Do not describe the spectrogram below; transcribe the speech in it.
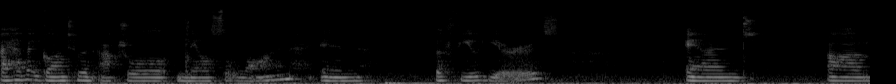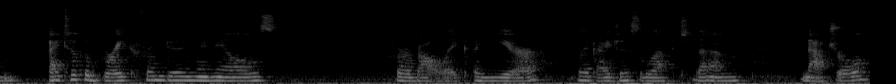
I haven't gone to an actual nail salon in a few years, and um, I took a break from doing my nails for about like a year. Like I just left them natural.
